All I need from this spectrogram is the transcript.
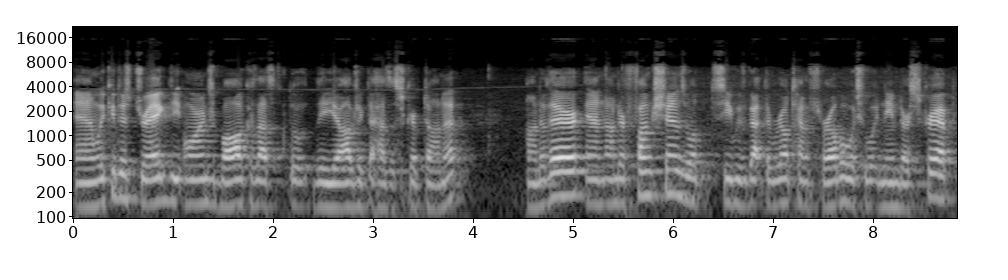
And we could just drag the orange ball because that's the, the, object that has a script on it onto there. And under functions, we'll see we've got the real-time throwable, which we named our script.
